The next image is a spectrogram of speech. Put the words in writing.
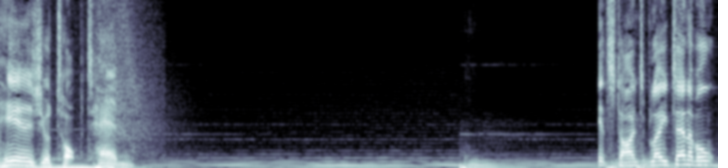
Here's your top 10. It's time to play Tenable.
